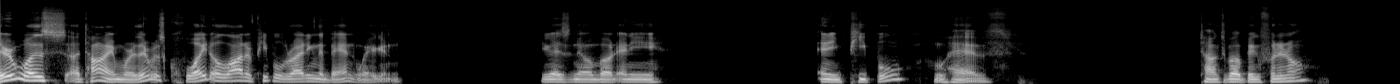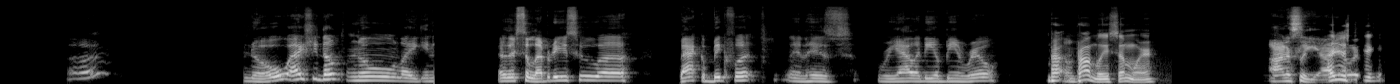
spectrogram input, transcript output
there was a time where there was quite a lot of people riding the bandwagon. You guys know about any any people who have talked about Bigfoot at all? Uh, no, I actually don't know. Like, any, are there celebrities who uh back a Bigfoot and his reality of being real? Pro- um, probably somewhere. Honestly, I, I just stick,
